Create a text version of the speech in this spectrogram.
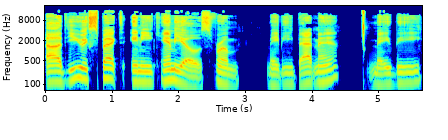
uh, do you expect any cameos from maybe Batman? Maybe,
